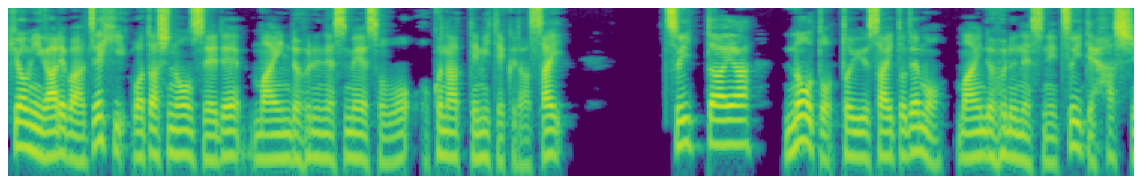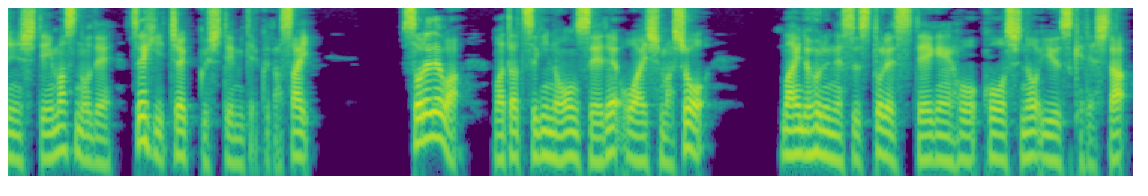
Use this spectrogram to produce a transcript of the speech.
興味があればぜひ私の音声でマインドフルネス瞑想を行ってみてください。Twitter やノートというサイトでもマインドフルネスについて発信していますので、ぜひチェックしてみてください。それではまた次の音声でお会いしましょう。マインドフルネスストレス低減法講師のゆうすけでした。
